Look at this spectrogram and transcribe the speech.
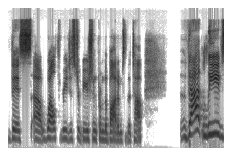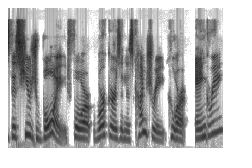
this uh, wealth redistribution from the bottom to the top that leaves this huge void for workers in this country who are angry,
